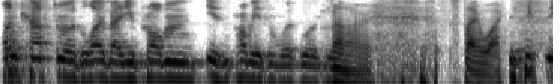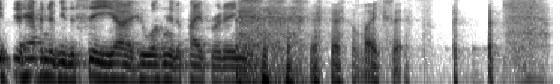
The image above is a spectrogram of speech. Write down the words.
One customer with a low value problem isn't probably isn't worth working. No, stay away. If it happened to be the CEO who wasn't going to pay for it anyway. Makes sense.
